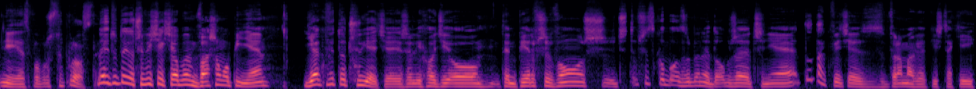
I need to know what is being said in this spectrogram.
nie jest po prostu proste. No i tutaj oczywiście chciałbym Waszą opinię. Jak Wy to czujecie, jeżeli chodzi o ten pierwszy wąż? Czy to wszystko było zrobione dobrze, czy nie? To tak wiecie, w ramach jakiejś takiej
